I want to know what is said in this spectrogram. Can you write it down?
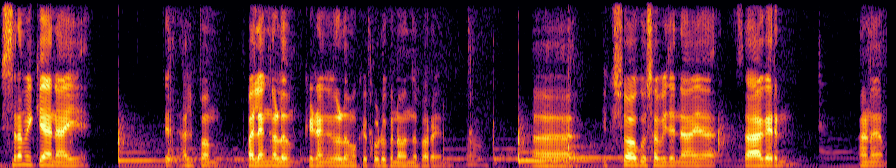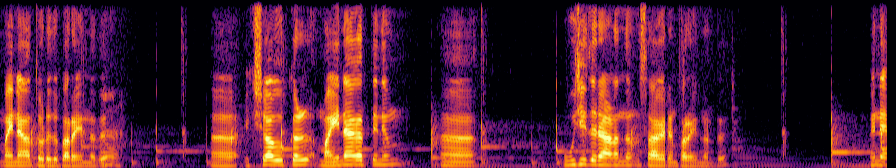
വിശ്രമിക്കാനായി അല്പം ഫലങ്ങളും കിഴങ്ങുകളും ഒക്കെ കൊടുക്കണമെന്ന് പറയുന്നു. ഇക്ഷാഗു സവിജനായ സാഗരൻ ആണ് മൈനാകത്തോട് ഇത് പറയുന്നത്. ഇക്ഷാഗുക്കൾ മൈനാകത്തിനും പൂജിതരാണെന്നും സാഗരൻ പറയുന്നുണ്ട്. അങ്ങനെ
